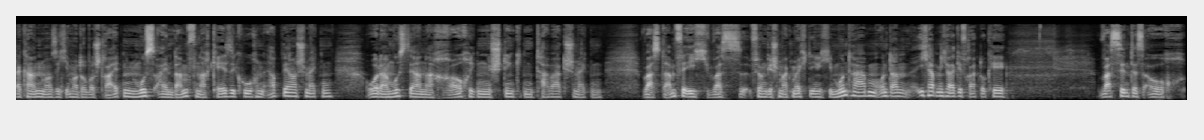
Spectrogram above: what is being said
da kann man sich immer drüber streiten, muss ein Dampf nach Käsekuchen Erdbeer schmecken oder muss der nach rauchigen, stinkigen Tabak schmecken? Was dampfe ich? Was für einen Geschmack möchte ich im Mund haben? Und dann, ich habe mich halt gefragt, okay, was sind das auch?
